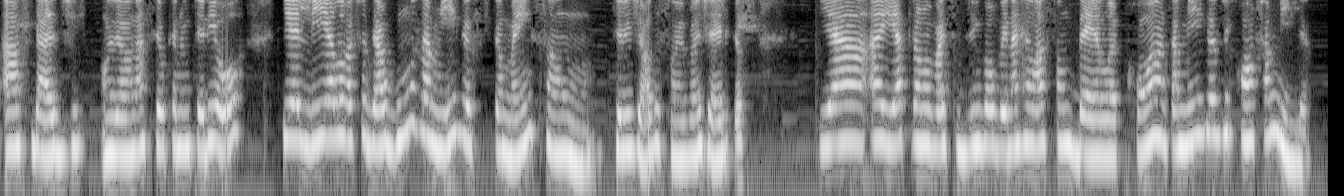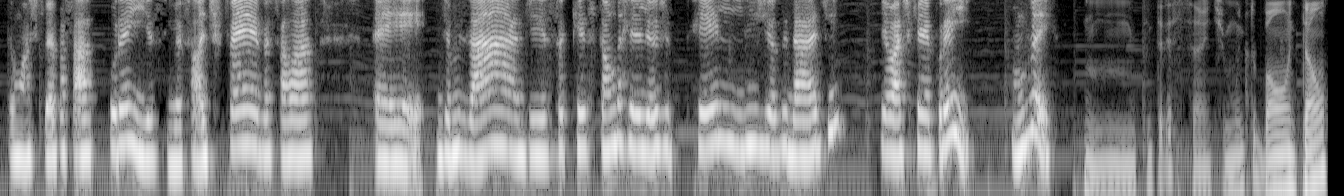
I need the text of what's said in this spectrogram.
à cidade onde ela nasceu, que é no interior, e ali ela vai fazer algumas amigas que também são religiosas, são evangélicas, e a, aí a trama vai se desenvolver na relação dela com as amigas e com a família. Então, acho que vai passar por aí, assim, vai falar de fé, vai falar é, de amizade, essa questão da religiosidade, eu acho que é por aí. Vamos ver. Muito interessante, muito bom. Então,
